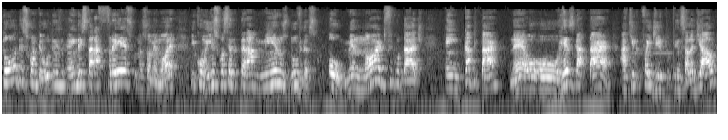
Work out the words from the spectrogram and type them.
todo esse conteúdo ainda estará fresco na sua memória e com isso você terá menos dúvidas ou menor dificuldade em captar né, ou, ou, resgatar aquilo que foi dito em sala de aula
